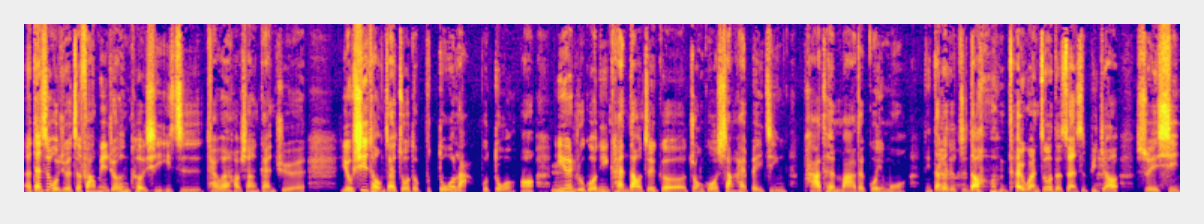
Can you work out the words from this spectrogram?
那但是我觉得这方面就很可惜，一直台湾好像感觉有系统在做的不多啦，不多啊。因为如果你看到这个中国上海、北京爬藤妈的规模，你大概就知道 台湾做的算是比较随性。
